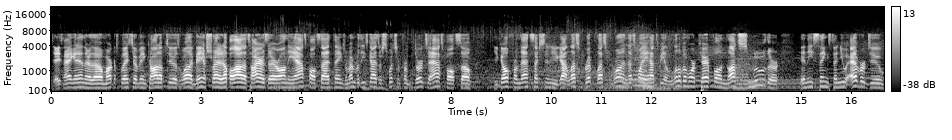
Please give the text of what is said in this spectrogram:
Stays hanging in there though. Marcos Palacio being caught up too as well. He may have shredded up a lot of the tires there on the asphalt side of things. Remember these guys are switching from dirt to asphalt, so you go from that section, you got less grip, less run. That's why you have to be a little bit more careful and a lot smoother in these things than you ever do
